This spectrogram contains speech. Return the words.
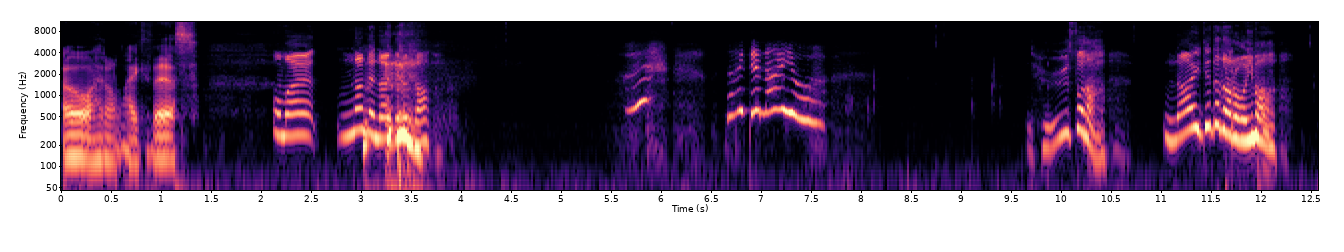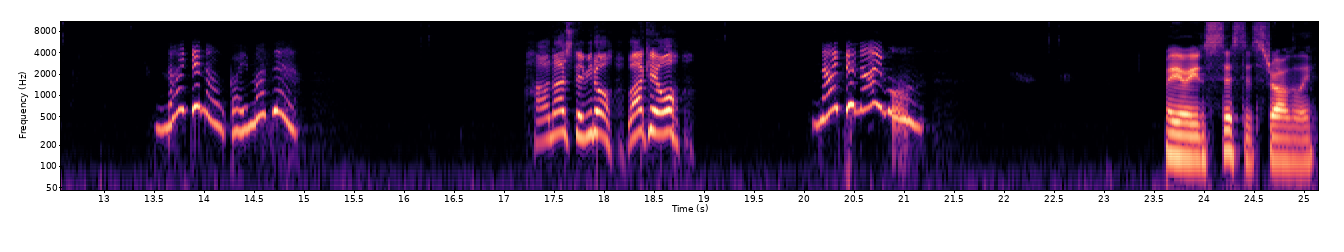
Oh, I don't like this. お前、なんで泣いてるんだ泣いてないよ嘘だ泣いてただろ今泣いてなんかいません話してみろわけを泣いてないもん Mayuri insisted strongly.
